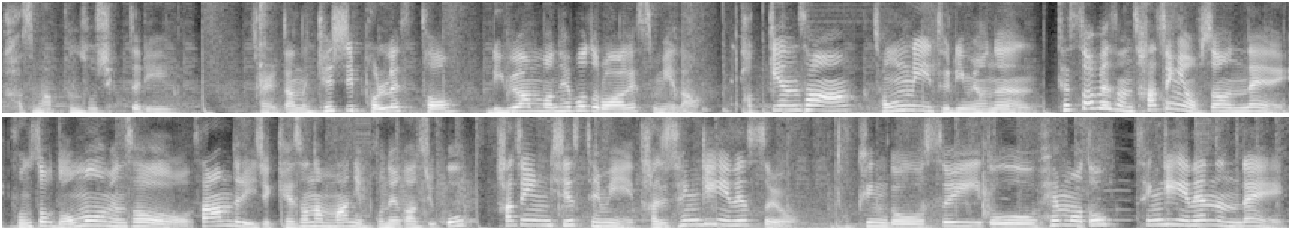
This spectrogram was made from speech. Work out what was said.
가슴 아픈 소식들이. 자 일단은 캐시 벌레스터 리뷰 한번 해보도록 하겠습니다. 바뀐 사항 정리 드리면은 테스업에선 차징이 없었는데 본섭 넘어오면서 사람들이 이제 계산안 많이 보내가지고 차징 시스템이 다시 생기긴 했어요. 더킹도 스웨이도 해머도 생기긴 했는데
